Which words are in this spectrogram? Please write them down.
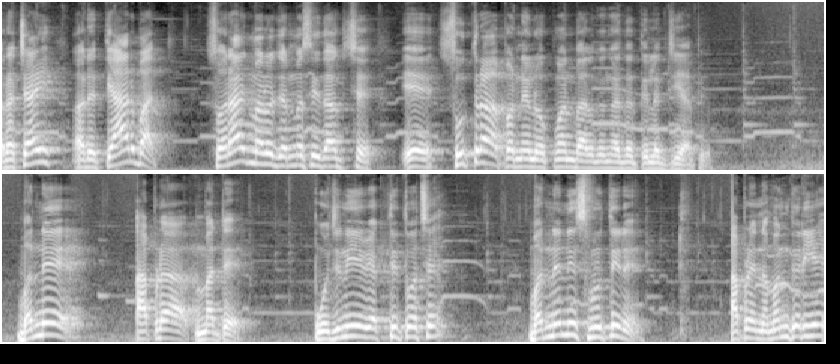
રચાઈ અને ત્યારબાદ સ્વરાજ મારો જન્મસિદ્ધ હક છે, એ સૂત્ર આપણને લોકમાન બાલ ગંગાધર તિલકજી આપ્યું. બંને આપણા માટે પૂજનીય વ્યક્તિત્વ છે. બંનેની સ્મૃતિને આપણે નમન કરીએ.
